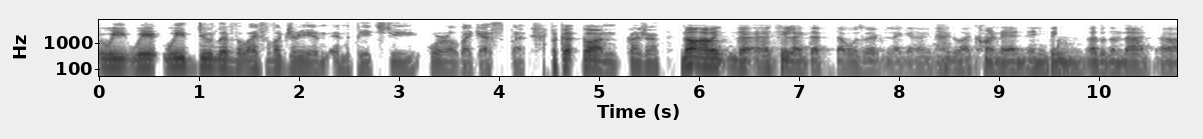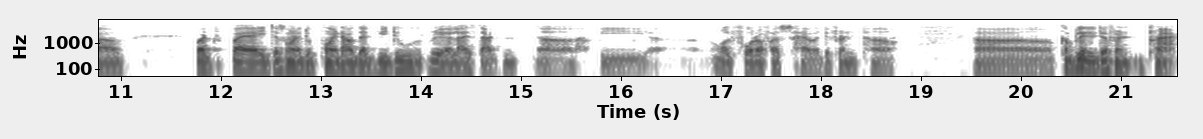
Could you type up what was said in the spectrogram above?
we we we do live the life of luxury in, in the PhD world, I guess. But but go, go on, Rajan. No, I mean, that, I feel like that that was it. Like, I, mean, I can't add anything other than that. Uh, but, but I just wanted to point out that we do realize that uh, we uh, all four of us have a different, uh, uh, completely different track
